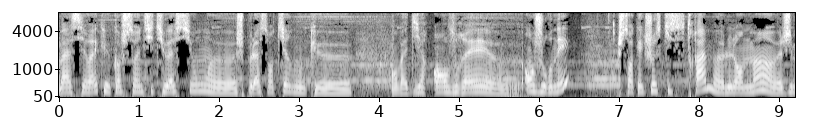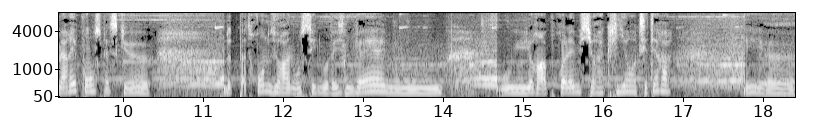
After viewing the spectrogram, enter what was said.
Bah c'est vrai que quand je sens une situation, euh, je peux la sentir donc euh, on va dire en vrai, euh, en journée. Je sens quelque chose qui se trame, le lendemain j'ai ma réponse parce que notre patron nous aura annoncé une mauvaise nouvelle ou, ou il y aura un problème sur un client, etc. Et, euh,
